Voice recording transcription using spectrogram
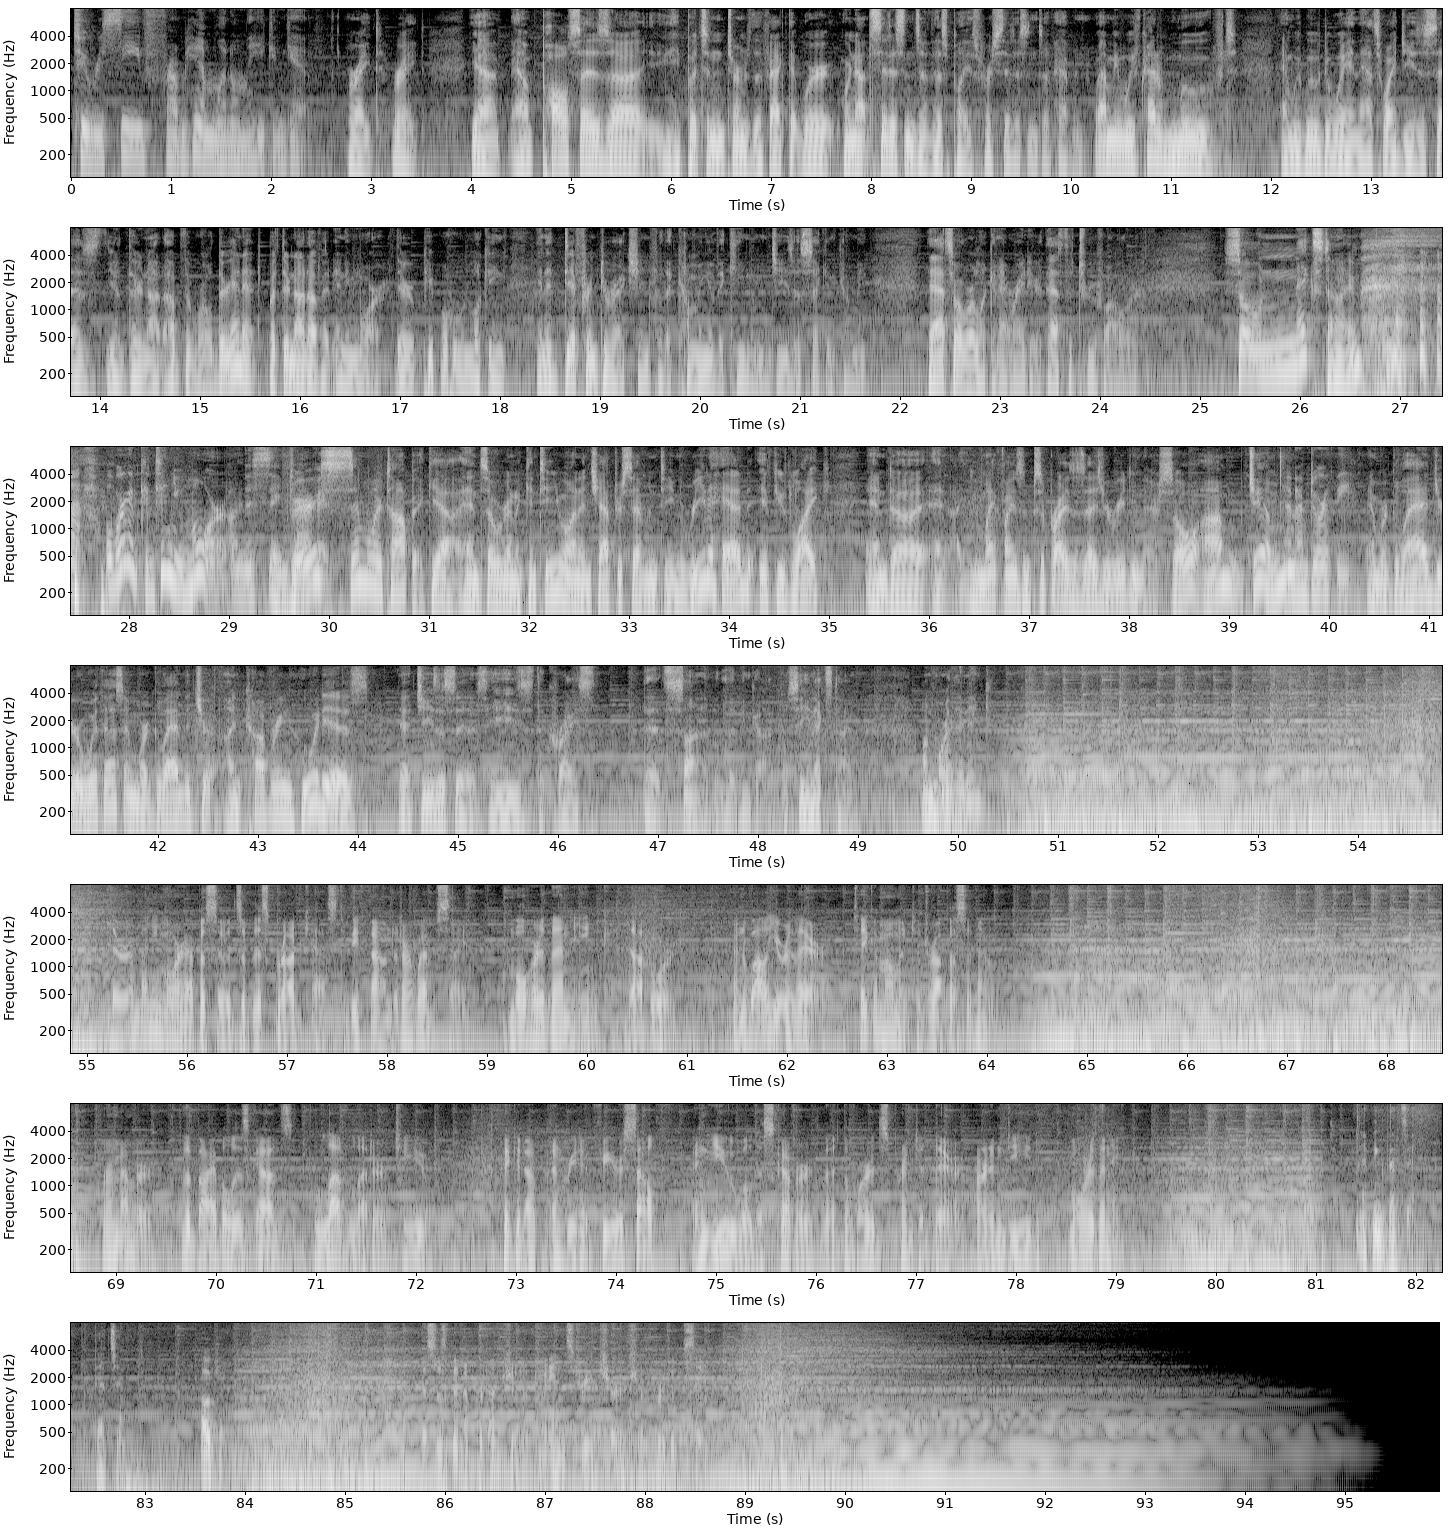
To receive from him what only he can give. Right, right. Yeah, uh, Paul says uh, he puts it in terms of the fact that we're we're not citizens of this place; we're citizens of heaven. Well, I mean, we've kind of moved, and we've moved away, and that's why Jesus says you know, they're not of the world; they're in it, but they're not of it anymore. They're people who are looking in a different direction for the coming of the kingdom and Jesus' second coming. That's what we're looking at right here. That's the true follower. So next time. Well, we're going to continue more on this same Very topic. similar topic, yeah. And so we're going to continue on in chapter 17. Read ahead if you'd like, and uh, and you might find some surprises as you're reading there. So I'm Jim, And I'm Dorothy. and we're glad you're with us, and we're glad that you're uncovering who it is that Jesus is. He's the Christ, the Son of the living God. We'll see you next time on More, More Than Than Ink. There are many more episodes of this broadcast to be found at our website, morethanink.org. And while you are there, take a moment to drop us a note. Remember, the Bible is God's love letter to you. Pick it up and read it for yourself, and you will discover that the words printed there are indeed more than ink. I think that's it. That's it. Okay. This has been a production of Main Street Church of Brigham City.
